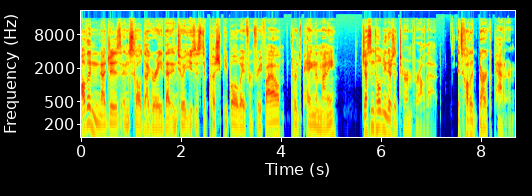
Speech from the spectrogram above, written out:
all the nudges and skullduggery that Intuit uses to push people away from Free File towards paying them money, Justin told me there's a term for all that. It's called a dark pattern.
